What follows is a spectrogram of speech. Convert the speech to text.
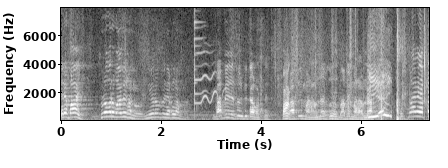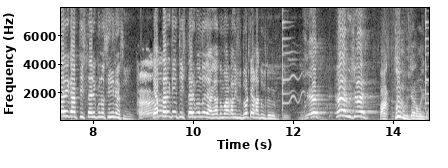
এরে ভাই তোরা করে ভাবে কেন? ইয়ের তো দেখলাম না। ভাবি যে তোর কিতা করতে ভাবি মারাও না তোর ভাবি মারাও না। তোমার এক তারিখ আর তিরিশ তারিখ কোনো সিন আছে? এক তারিখ দিন তিরিশ তারিখ পর্যন্ত জায়গা তোমার খালি শুধু টাকা তুলতে তুলতে হ্যাঁ হুসেন। হই না।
